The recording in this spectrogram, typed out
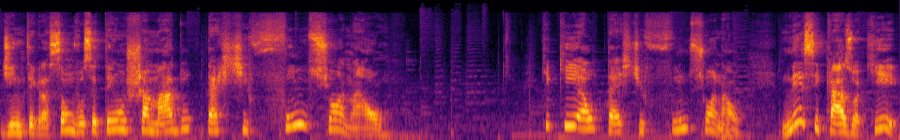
de integração, você tem um chamado teste funcional. O que, que é o teste funcional? Nesse caso aqui,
